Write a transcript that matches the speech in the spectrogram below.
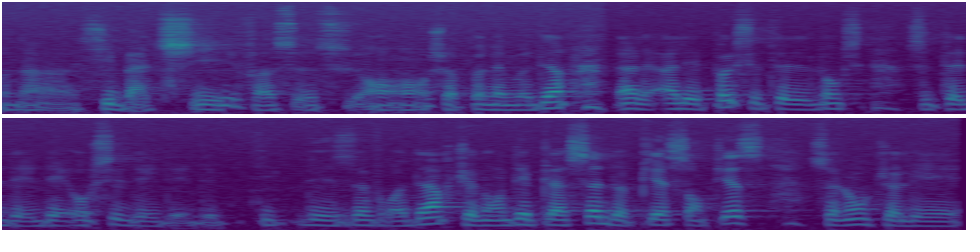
On a hibachi, enfin, en, japonais moderne. À, l'époque, c'était c'était aussi des, des, œuvres d'art que l'on déplaçait de pièce en pièce selon que les,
